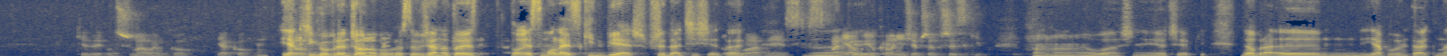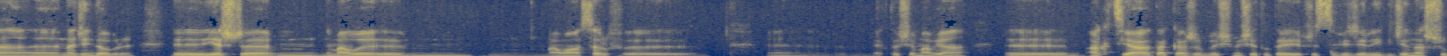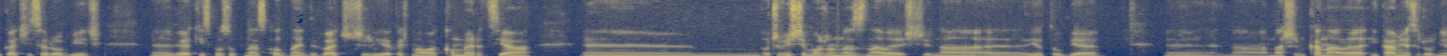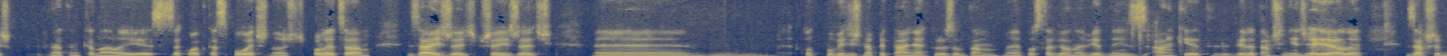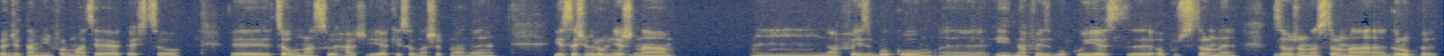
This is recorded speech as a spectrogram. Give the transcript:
kiedy otrzymałem go jako. Jak ci go wręczono po prostu? Powiedziano, to jest, to jest Moleskin, bierz, przyda ci się, Dokładnie, tak? Dokładnie, jest wspaniały okay. i ochroni cię przed wszystkim. Aha, no właśnie, i ociepli. Dobra, y, ja powiem tak, na, na dzień dobry. Y, jeszcze mm, mały, y, mała self, jak to się mawia, akcja taka, żebyśmy się tutaj wszyscy wiedzieli, gdzie nas szukać i co robić, w jaki sposób nas odnajdywać, czyli jakaś mała komercja. Oczywiście można nas znaleźć na YouTubie, na naszym kanale i tam jest również, na tym kanale jest zakładka społeczność. Polecam zajrzeć, przejrzeć, e, odpowiedzieć na pytania, które są tam e, postawione w jednej z ankiet. Wiele tam się nie dzieje, ale zawsze będzie tam informacja jakaś, co, co u nas słychać i jakie są nasze plany. Jesteśmy również na na Facebooku e, i na Facebooku jest e, oprócz strony założona strona grupy,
